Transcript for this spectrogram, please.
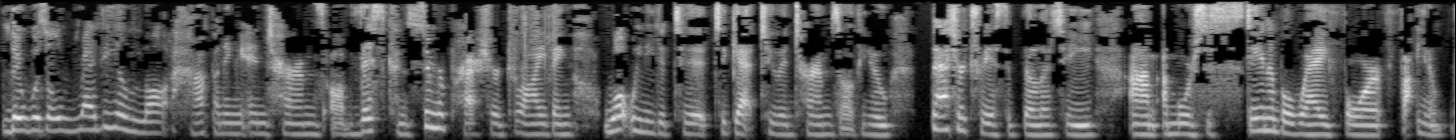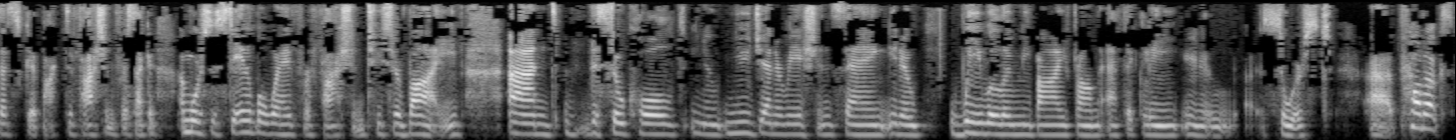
There was already a lot happening in terms of this consumer pressure driving what we needed to, to get to in terms of, you know, better traceability, um, a more sustainable way for, fa- you know, let's get back to fashion for a second, a more sustainable way for fashion to survive. And the so-called, you know, new generation saying, you know, we will only buy from ethically, you know, sourced, uh, products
